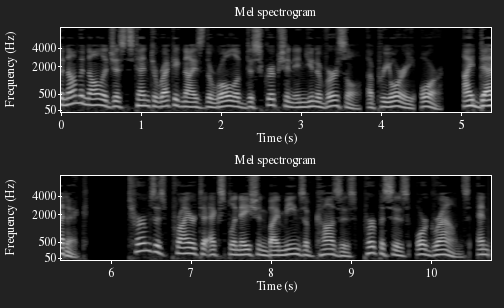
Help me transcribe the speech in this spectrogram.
Phenomenologists tend to recognize the role of description in universal, a priori, or eidetic terms as prior to explanation by means of causes, purposes, or grounds, and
